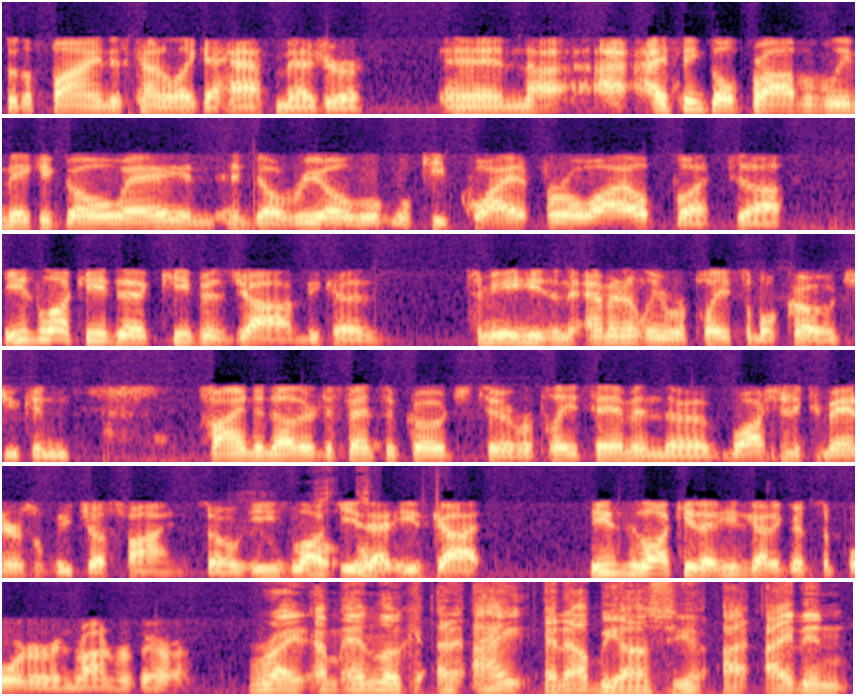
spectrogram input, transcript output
So the fine is kind of like a half measure. And I, I think they'll probably make it go away, and, and Del Rio will, will keep quiet for a while. But uh, he's lucky to keep his job because, to me, he's an eminently replaceable coach. You can find another defensive coach to replace him, and the Washington Commanders will be just fine. So he's lucky that he's got he's lucky that he's got a good supporter in Ron Rivera. Right, um, and look, I, I and I'll be honest with you, I, I didn't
